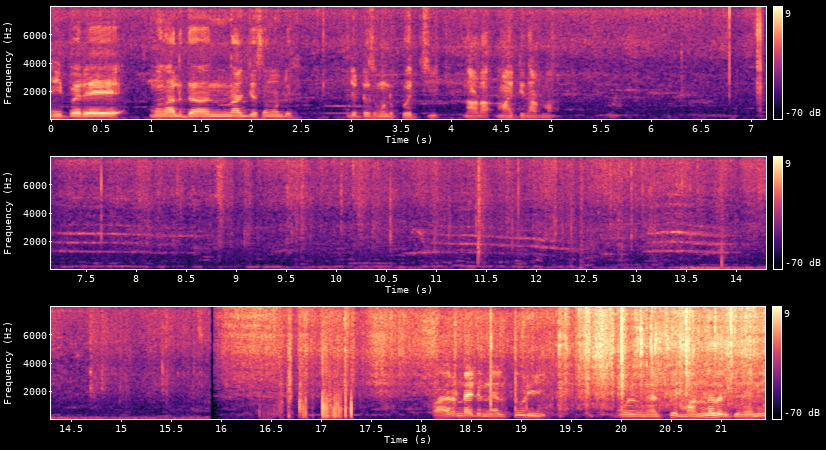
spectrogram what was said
ഇനിയിപ്പോൾ ഒരു മൂന്നാൽ നാല് ദിവസം കൊണ്ട് അഞ്ചെട്ട് ദിവസം കൊണ്ട് പൊരിച്ച് നട മാറ്റി നടണം. പയറുണ്ടായിട്ട് നിലത്തൂടി പോയി നിലത്ത് മണ്ണ് തെറിക്കുന്നതിന്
